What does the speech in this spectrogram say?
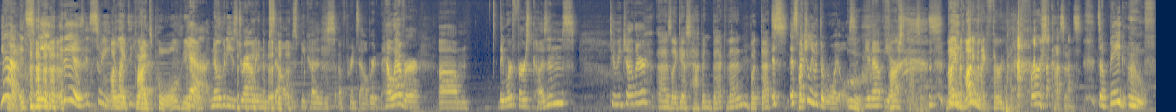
Yeah, it's sweet. it is. It's sweet. Unlike like to hear Bride's that. Pool, you yeah, nobody's drowning themselves because of Prince Albert. However, um, they were first cousins to each other, as I guess happened back then. But that's es- especially with the royals. Ooh, you know, yeah, first cousins, not even not even like third cousins, first cousins. it's a big oof.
